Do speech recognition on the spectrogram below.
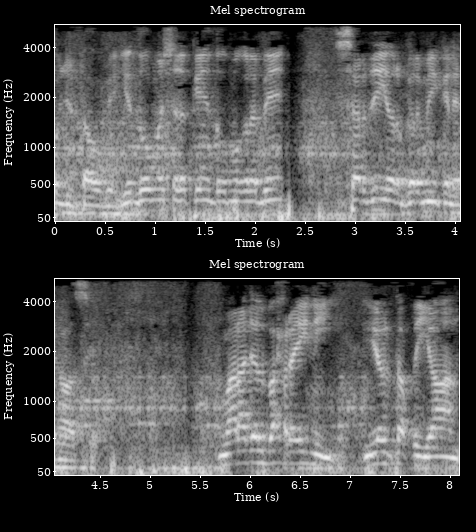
کو جٹاؤ گے؟ یہ دو مشرقیں، دو مغربیں سردی اور گرمی کے لحاظ سے۔ مہاراج البحرینی یلتقیان۔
